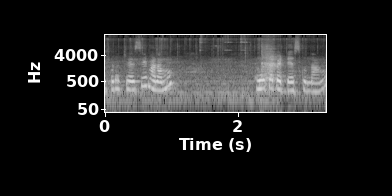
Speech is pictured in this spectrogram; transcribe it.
ఇప్పుడు వచ్చేసి మనము మూత పెట్టేసుకుందాము.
